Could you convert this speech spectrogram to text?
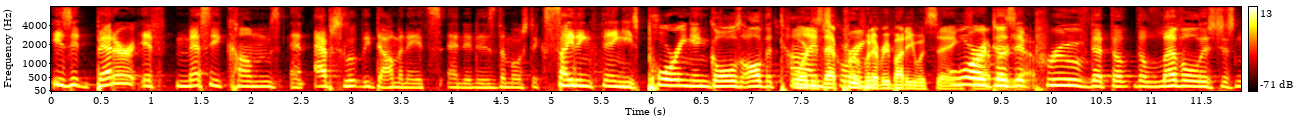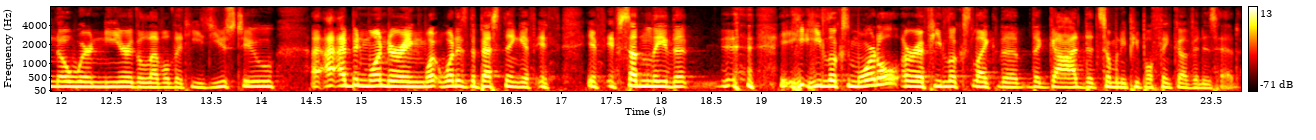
Is it better if Messi comes and absolutely dominates, and it is the most exciting thing? He's pouring in goals all the time. Or does that prove what everybody was saying? Or forever? does it prove that the the level is just nowhere near the level that he's used to? I- I, I've been wondering what what is the best thing if if if if suddenly the he, he looks mortal, or if he looks like the the god that so many people think of in his head.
